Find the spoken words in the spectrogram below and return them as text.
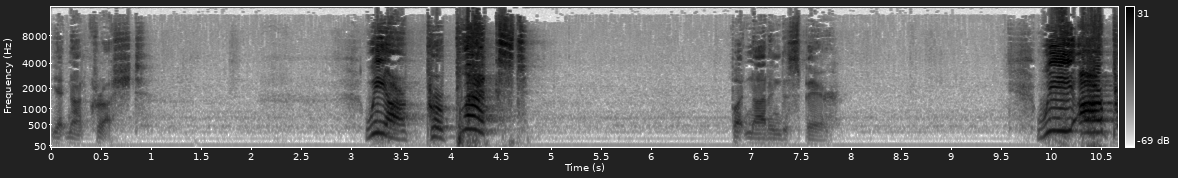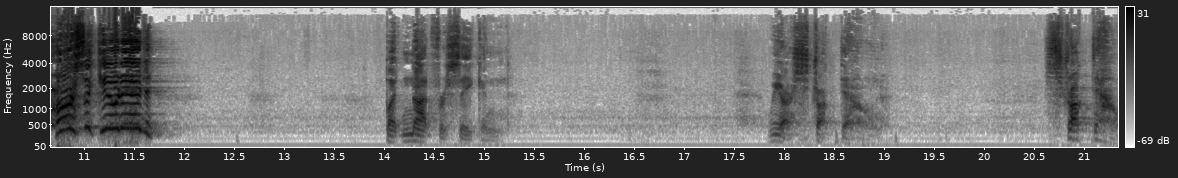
yet not crushed. We are perplexed, but not in despair. We are persecuted, but not forsaken. We are struck down struck down.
